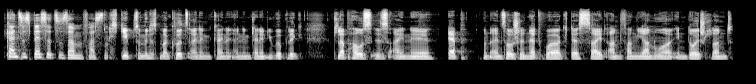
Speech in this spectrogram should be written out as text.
kannst es besser zusammenfassen. Ich gebe zumindest mal kurz einen, einen kleinen Überblick. Clubhouse ist eine App und ein Social Network, das seit Anfang Januar in Deutschland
